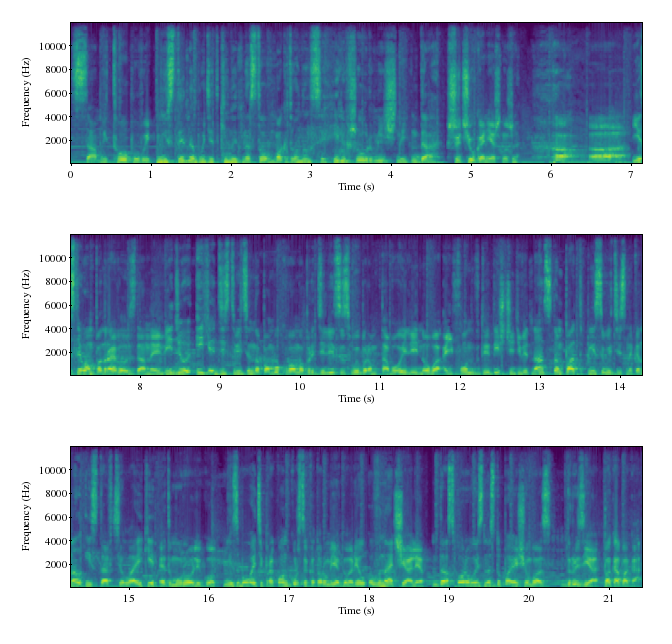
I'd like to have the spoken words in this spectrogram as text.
самый топовый. Не стыдно будет кинуть на стол в Макдональдс Макдональдсе или в шаурмичной. Да, шучу, конечно же. Ха-ха. Если вам понравилось данное видео и я действительно помог вам определиться с выбором того или иного iPhone в 2019, подписывайтесь на канал и ставьте лайки этому ролику. Не забывайте про конкурс, о котором я говорил в начале. До скорого и с наступающим вас, друзья. Пока-пока.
